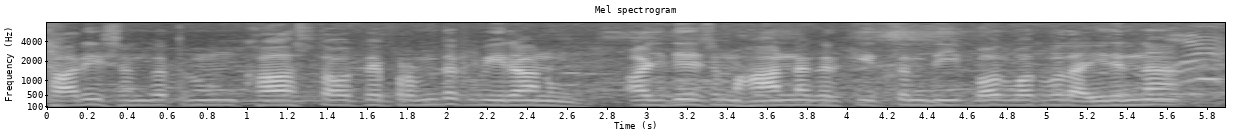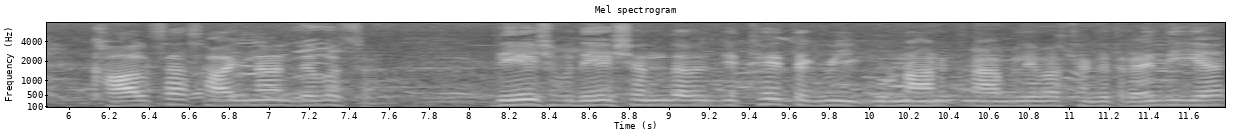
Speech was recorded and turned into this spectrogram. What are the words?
ਸਾਰੀ ਸੰਗਤ ਨੂੰ, ਖਾਸ ਤੌਰ ਤੇ ਪ੍ਰਬੰਧਕ ਵੀਰਾਂ ਨੂੰ, ਅੱਜ ਦੇ ਇਸ ਮਹਾਨ ਨਗਰ ਕੀਰਤਨ ਦੀ ਬਹੁਤ-ਬਹੁਤ ਵਧਾਈ ਦਿੰਦਾ ਖਾਲਸਾ ਸਾਜਨਾ ਦਿਵਸ ਦੇਸ਼ ਵਿਦੇਸ਼ ਅੰਦਰ ਜਿੱਥੇ ਤੱਕ ਵੀ ਗੁਰੂ ਨਾਨਕ ਨਾਮ ਲੈਵਾ ਸੰਗਤ ਰਹਿੰਦੀ ਹੈ,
